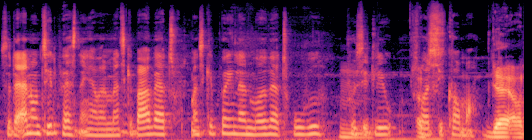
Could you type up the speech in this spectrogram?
Så der er nogle tilpasninger, men man skal bare være, man skal på en eller anden måde være truet mm. på sit liv, for Og at s- de kommer. Ja, og,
